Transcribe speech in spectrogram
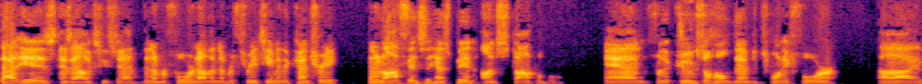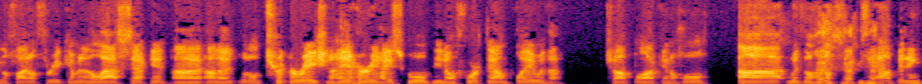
that is, as Alex you said, the number four now the number three team in the country, and an offense that has been unstoppable. And for the Cougs to hold them to 24 uh, in the final three coming in the last second uh, on a little trickeration, hey, hurry high school, you know, fourth down play with a chop block and a hold. Uh, with all those things happening,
